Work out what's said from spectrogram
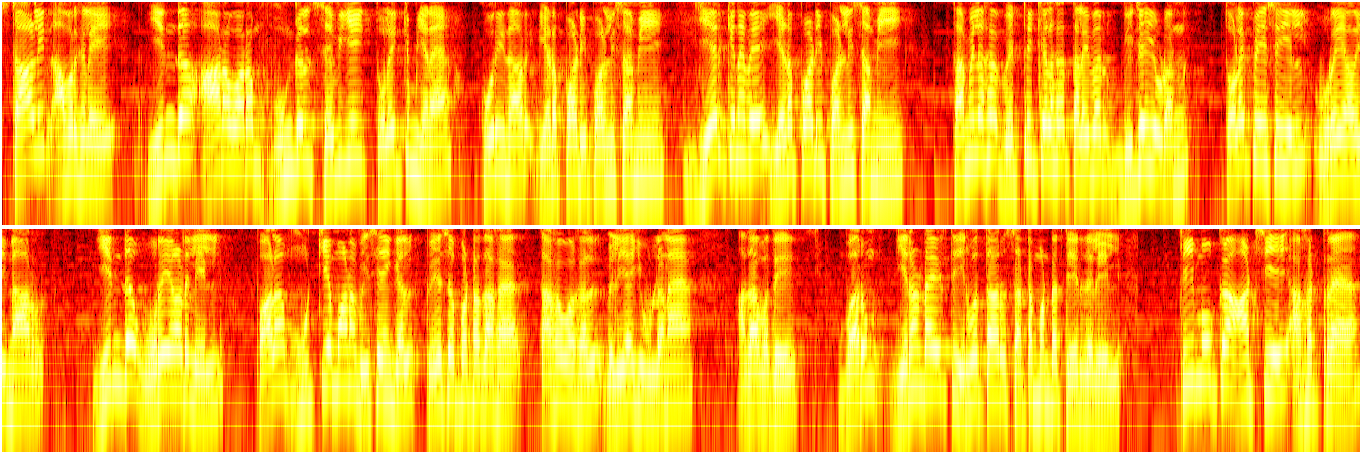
ஸ்டாலின் அவர்களே இந்த ஆரவாரம் உங்கள் செவியை துளைக்கும் என கூறினார் எடப்பாடி பழனிசாமி. ஏற்கனவே எடப்பாடி பழனிசாமி தமிழக வெற்றிக்கழக தலைவர் விஜயுடன் தொலைபேசியில் உரையாடினார். இந்த உரையாடலில் பல முக்கியமான விஷயங்கள் பேசப்பட்டதாக தகவல்கள் வெளியாகி உள்ளன. அதாவது வரும் இரண்டாயிரத்தி இருபத்தாறு சட்டமன்ற தேர்தலில் திமுக ஆட்சியை அகற்ற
